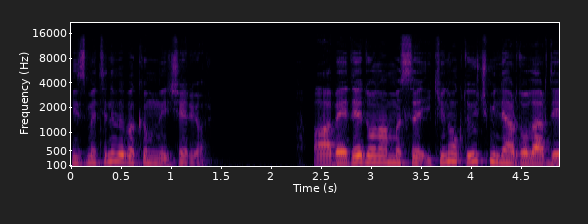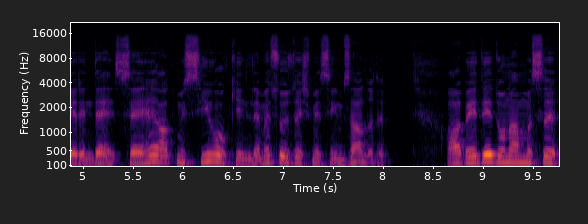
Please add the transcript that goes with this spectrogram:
hizmetini ve bakımını içeriyor. ABD donanması 2.3 milyar dolar değerinde SH-60 Seahawk yenileme sözleşmesi imzaladı. ABD donanması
